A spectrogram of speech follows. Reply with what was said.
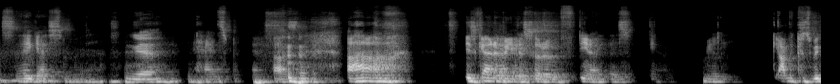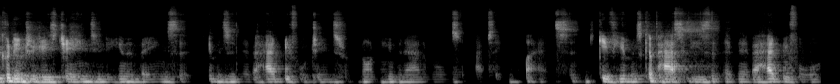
so there you go, some uh, yeah. enhancement um, is going to be the sort of, you know, there's, you know, really, I mean, because we could introduce genes into human beings that humans have never had before, genes from non-human animals or perhaps even plants, and give humans capacities that they've never had before.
